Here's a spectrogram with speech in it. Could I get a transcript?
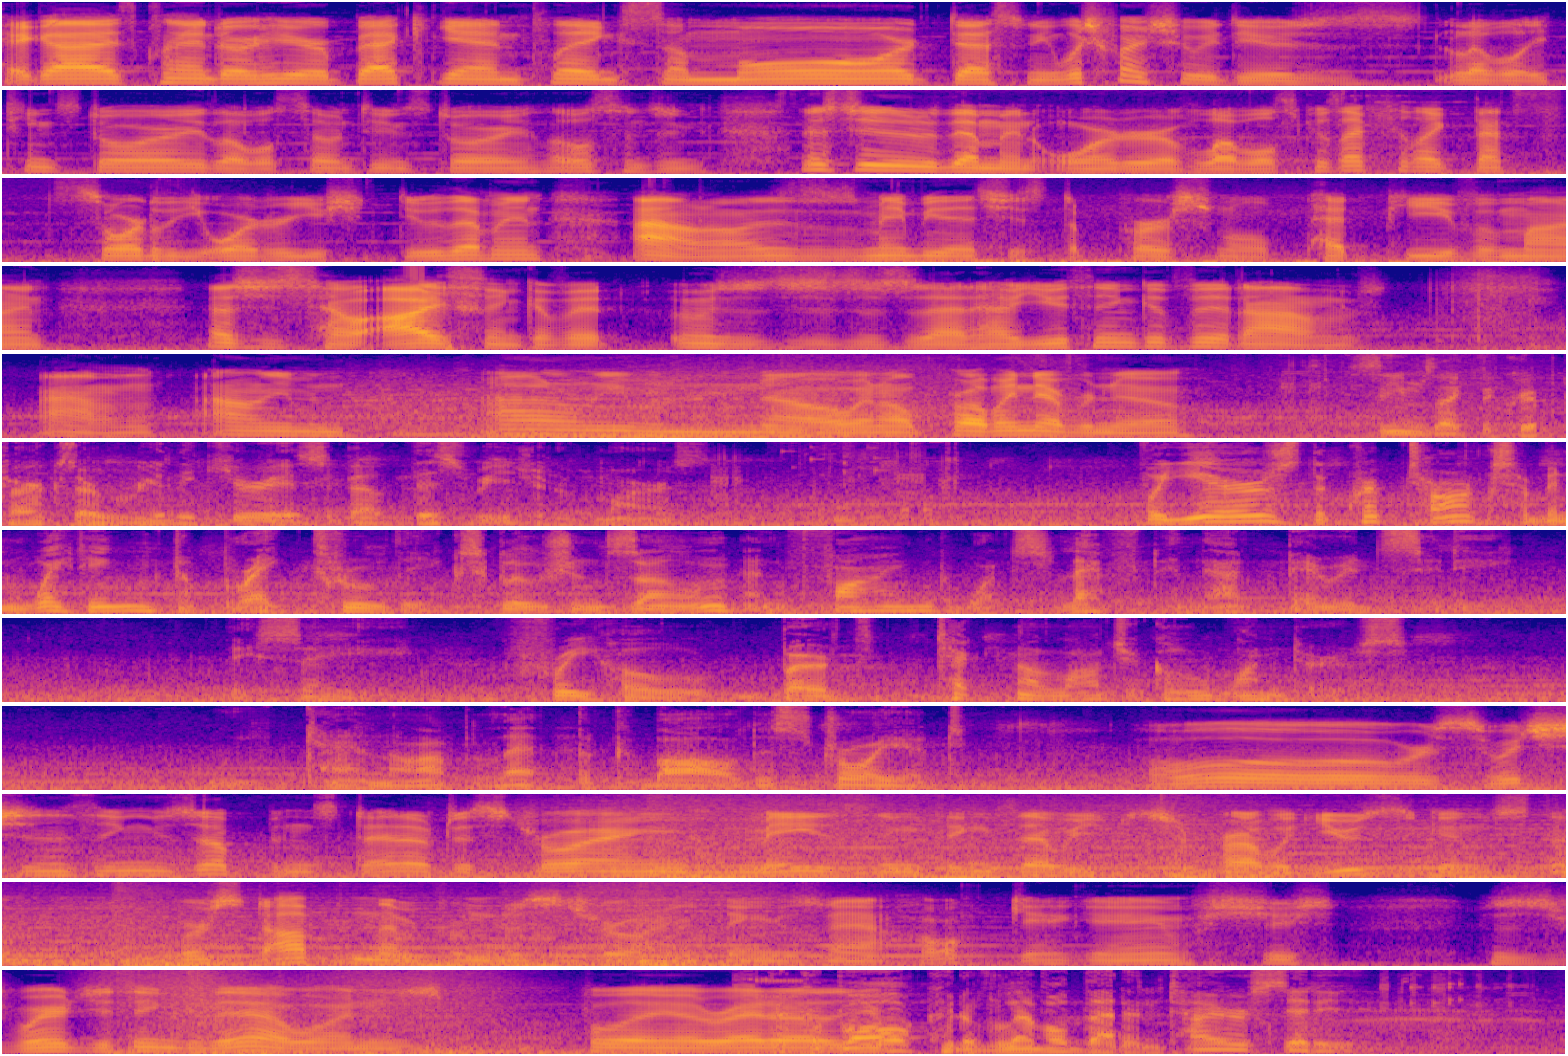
Hey guys, Clandor here, back again, playing some more Destiny. Which one should we do? Is level 18 story, level 17 story, level 17? Let's do them in order of levels, because I feel like that's sort of the order you should do them in. I don't know, this is, maybe that's just a personal pet peeve of mine. That's just how I think of it. Is, is that how you think of it? I don't I don't I don't even I don't even know, and I'll probably never know. Seems like the Cryptarchs are really curious about this region of Mars. For years, the Cryptarchs have been waiting to break through the exclusion zone and find what's left in that buried city. They say Freehold birthed technological wonders. We cannot let the Cabal destroy it. Oh, we're switching things up instead of destroying amazing things that we should probably use against them. We're stopping them from destroying things now. Okay, game. Where'd you think that one is pulling it right the out Cabal of your... could have leveled that entire city.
